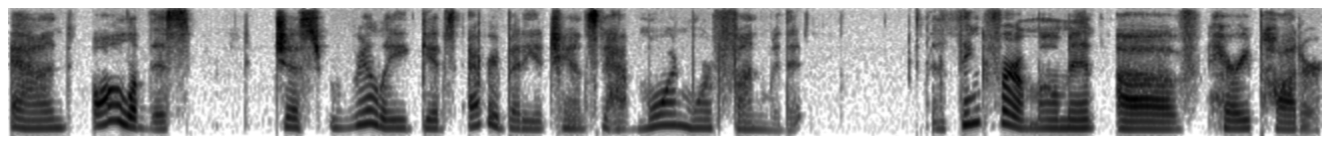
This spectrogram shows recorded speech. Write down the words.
And all of this just really gives everybody a chance to have more and more fun with it. Think for a moment of Harry Potter,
